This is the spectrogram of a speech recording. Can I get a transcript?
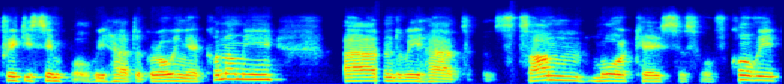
pretty simple. We had a growing economy and we had some more cases of COVID,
